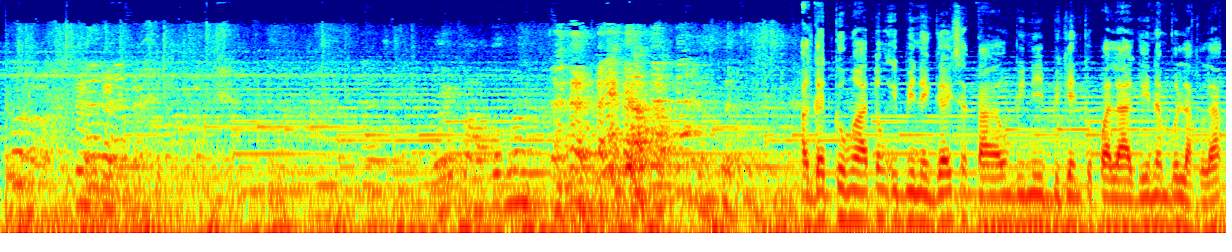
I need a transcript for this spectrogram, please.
Agad ko nga tong ibinigay sa taong binibigyan ko palagi ng bulaklak.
